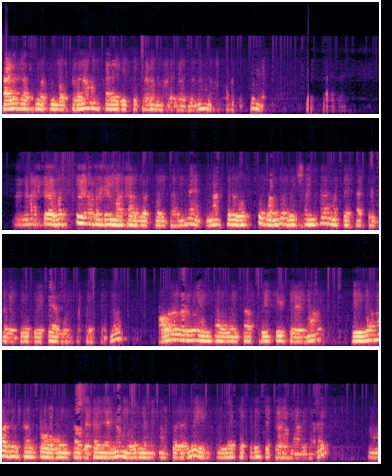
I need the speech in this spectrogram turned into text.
ಕಾಳಿದಾಸನ ತುಂಬಾ ರೀತಿ ಚಿತ್ರಣ ಮಾಡಿರೋದನ್ನು ನಾವು ನೋಡೋದಕ್ಕೆ ಸಿಗ್ತಾ ಇದೆ ನಾಟಕದ ವಸ್ತುವಿನ ಬಗ್ಗೆ ಮಾತಾಡಬೇಕು ಅಂತಂದ್ರೆ ನಾಟಕದ ವಸ್ತು ಬಂದು ದುಷ್ಯಂತ ಮತ್ತೆ ಶಾಕುಂತಲ ಇಬ್ಬರು ಭೇಟಿಯಾಗುವಂತಕ್ಕಂಥದ್ದು ಅವರ ನಡುವೆ ಉಂಟಾಗುವಂತಹ ಪ್ರೀತಿ ಪ್ರೇಮ ವಿವಾಹದ ತನಕ ಹೋಗುವಂತಹ ಘಟನೆಯನ್ನ ಮೊದಲನೇ ಹಂತದಲ್ಲಿ ಲೇಖಕರು ಚಿತ್ರಣ ಮಾಡಿದ್ದಾರೆ. ಆ,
